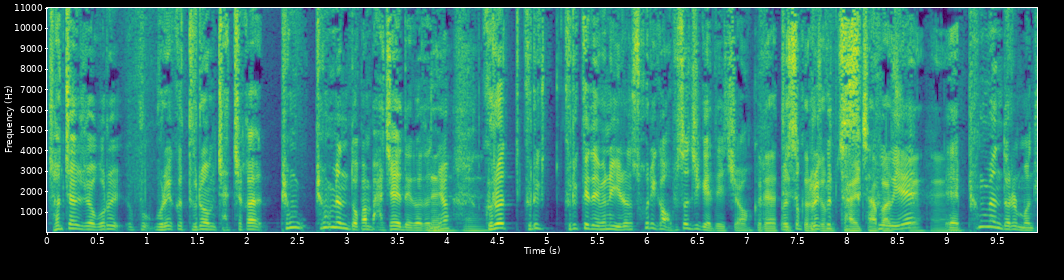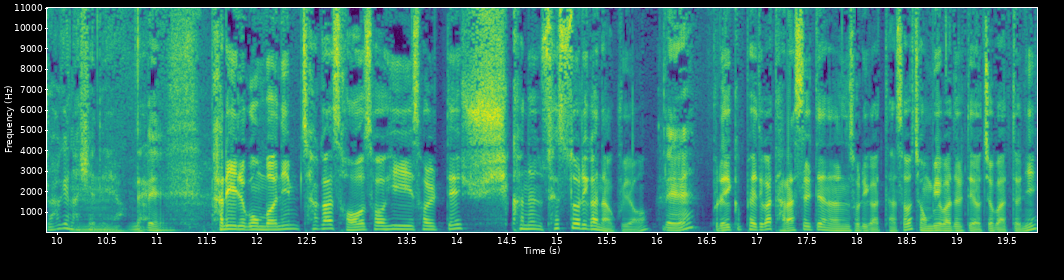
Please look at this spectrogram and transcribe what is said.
전체적으로 브레이크 드럼 자체가 평, 평면도가 맞아야 되거든요. 네, 네. 그렇, 그렇, 그렇게 되면 이런 소리가 없어지게 되죠. 그래야 그래서 브레이크 좀잘 잡아주게. 예. 예, 평면도를 먼저 확인하셔야 돼요. 네. 8210번님 차가 서 서히 설 때 슉 하는 쇳소리가 나고요. 네. 브레이크 패드가 닳았을 때 나는 소리 같아서 정비 받을 때 여쭤봤더니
